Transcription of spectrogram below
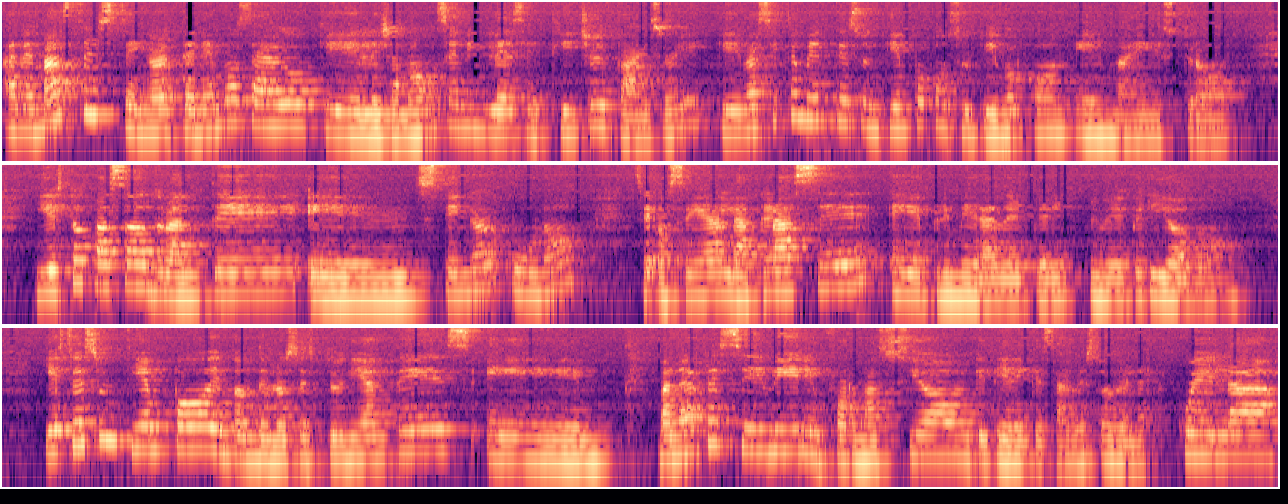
Además del Stinger, tenemos algo que le llamamos en inglés el Teacher Advisory, que básicamente es un tiempo consultivo con el maestro. Y esto pasa durante el Stinger 1, o sea, la clase eh, primera del primer periodo. Y este es un tiempo en donde los estudiantes eh, van a recibir información que tienen que saber sobre la escuela,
